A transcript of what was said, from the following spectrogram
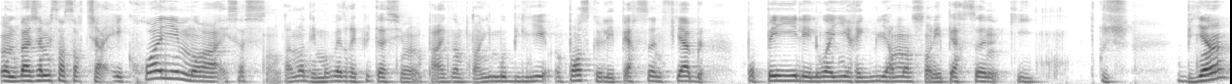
on ne va jamais s'en sortir. Et croyez-moi, et ça ce sont vraiment des mauvaises réputations, par exemple dans l'immobilier, on pense que les personnes fiables pour payer les loyers régulièrement sont les personnes qui bien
